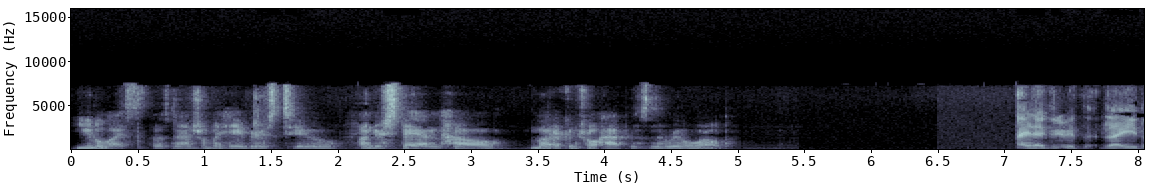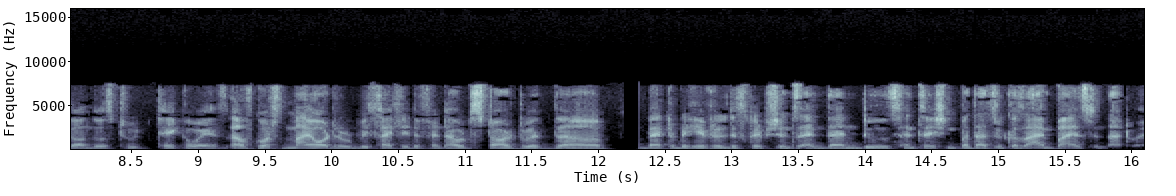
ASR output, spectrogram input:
utilizes those natural behaviors to understand how motor control happens in the real world. I'd agree with Raeed on those two takeaways. Of course, my order would be slightly different. I would start with the better behavioral descriptions and then do sensation, but that's because I'm biased in that way.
